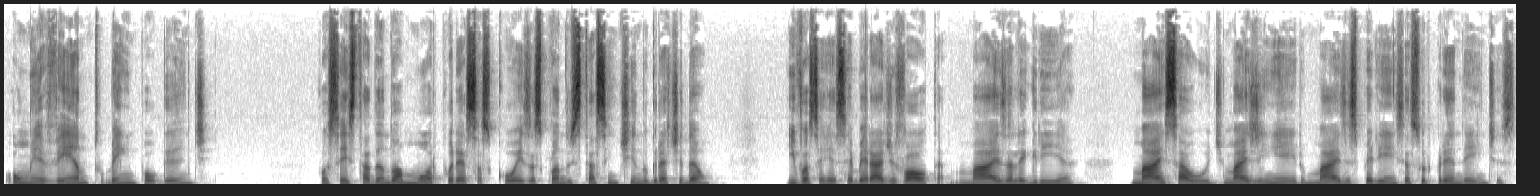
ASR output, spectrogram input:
ou um evento bem empolgante. Você está dando amor por essas coisas quando está sentindo gratidão, e você receberá de volta mais alegria mais saúde, mais dinheiro, mais experiências surpreendentes,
